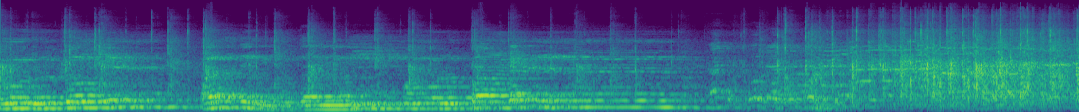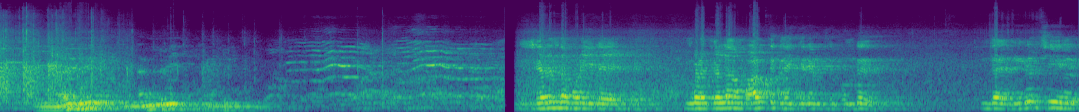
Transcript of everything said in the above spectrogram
ஒரு கோயில் அதில் உதயம் ஒரு பாடல். நன்றி நன்றி நன்றி. சிறந்த முறையிலே உங்களுக்கெல்லாம் வாழ்த்துக்களை தெரிவித்துக் கொண்டு இந்த நிகழ்ச்சியில்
